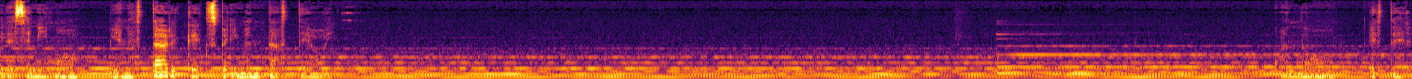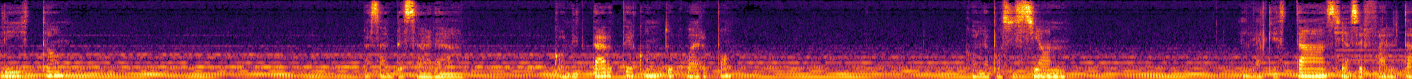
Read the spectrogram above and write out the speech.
y de ese mismo bienestar que experimentaste hoy. A empezar a conectarte con tu cuerpo, con la posición si hace falta,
